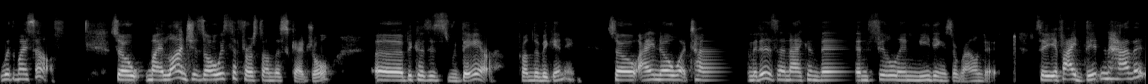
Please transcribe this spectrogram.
with myself. So my lunch is always the first on the schedule uh, because it's there from the beginning. So i know what time it is and i can then fill in meetings around it. So if i didn't have it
